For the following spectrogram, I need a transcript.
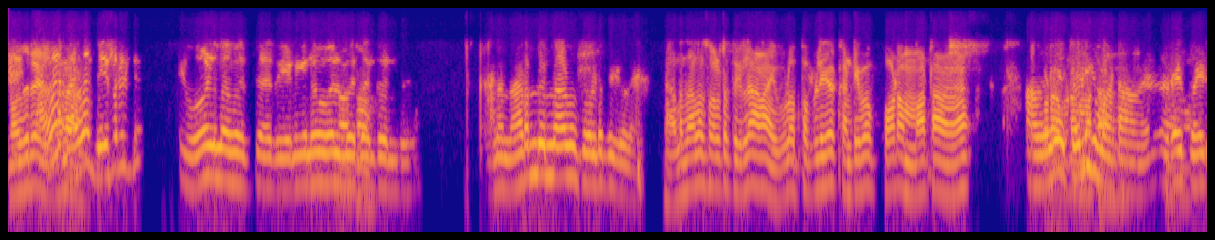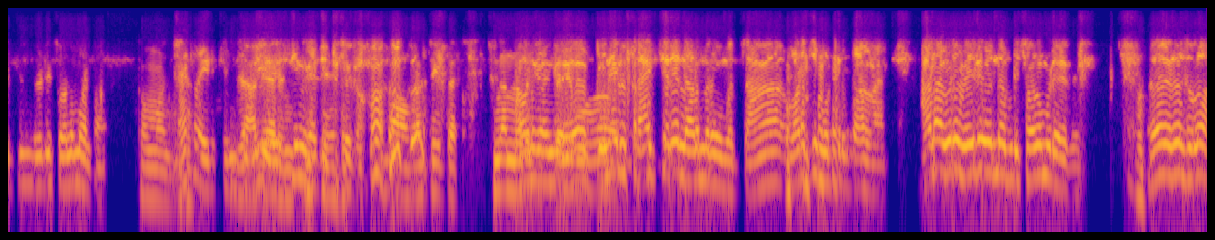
மதுரை அதான் நல்லா ஆனா நடந்திருந்தாலும் சொல்றதுக்கு இல்ல. நடந்தாலும் சொல்றதுக்கு இல்ல ஆனா இவ்வளவு பப்ளிக்கா கண்டிப்பா போட மாட்டாங்க. விட சொல்லிக்க மாட்டாங்க. மாட்டான் ரேப் ஆயிடுச்சுன்னு சொல்லி சொல்ல மாட்டான். பின்னாடி நடந்துரும் மச்சான். உடச்சி போட்டுருப்பாங்க. ஆனா கூட வெளியே வந்து அப்படி சொல்ல முடியாது. என்ன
